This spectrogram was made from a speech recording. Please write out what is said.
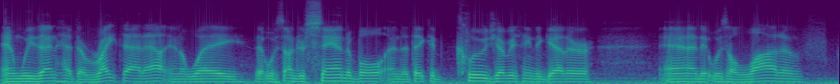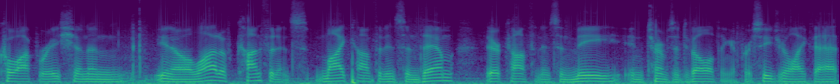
And we then had to write that out in a way that was understandable and that they could kludge everything together. And it was a lot of cooperation and you know a lot of confidence my confidence in them their confidence in me in terms of developing a procedure like that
